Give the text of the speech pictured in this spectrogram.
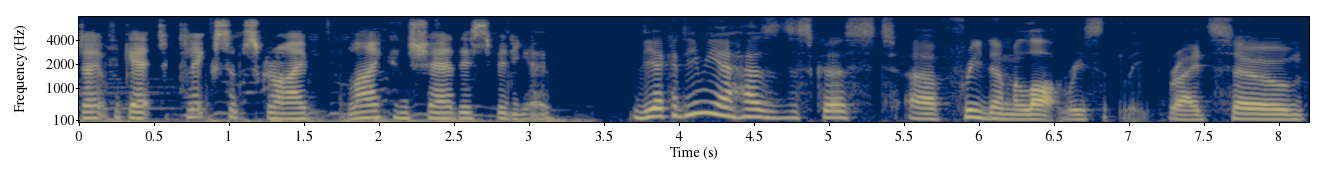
Don't forget to click subscribe, like, and share this video. The academia has discussed uh, freedom a lot recently, right? So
